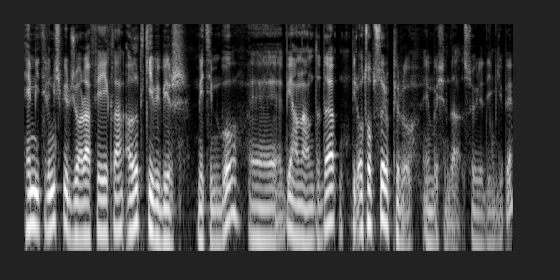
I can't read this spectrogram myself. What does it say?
hem yitirilmiş bir coğrafyaya yıkılan ağıt gibi bir metin bu. Ee, bir anlamda da bir otopsi raporu en başında söylediğim gibi.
